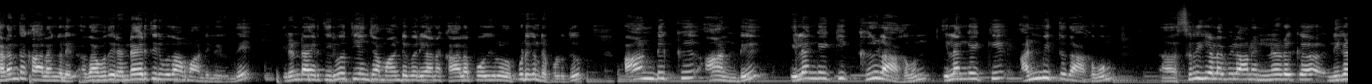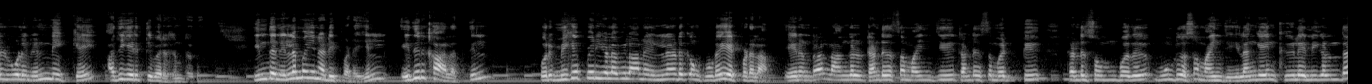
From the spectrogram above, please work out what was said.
கடந்த காலங்களில் அதாவது ரெண்டாயிரத்தி இருபதாம் ஆண்டிலிருந்து இரண்டாயிரத்தி இருபத்தி அஞ்சாம் ஆண்டு வரையான காலப்பகுதியில் ஒப்பிடுகின்ற பொழுது ஆண்டுக்கு ஆண்டு இலங்கைக்கு கீழாகவும் இலங்கைக்கு அண்மித்ததாகவும் சிறியளவிலான நிலநடுக்க நிகழ்வுகளின் எண்ணிக்கை அதிகரித்து வருகின்றது. இந்த நிலைமையின் அடிப்படையில் எதிர்காலத்தில் ஒரு மிகப்பெரிய அளவிலான நிலநடுக்கம் கூட ஏற்படலாம். ஏனென்றால் நாங்கள் ரெண்டு தசம் ஐந்து ரெண்டு தசம் எட்டு ரெண்டு தசம் ஒன்பது மூன்று தசம் ஐந்து இலங்கையின் கீழே நிகழ்ந்த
